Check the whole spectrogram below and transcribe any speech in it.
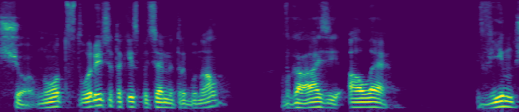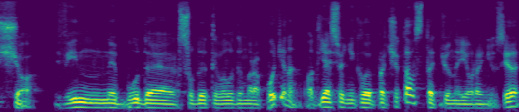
що ну от створюється такий спеціальний трибунал в Гаазі, але він що? Він не буде судити Володимира Путіна? От я сьогодні, коли прочитав статтю на Євроньюз, я,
